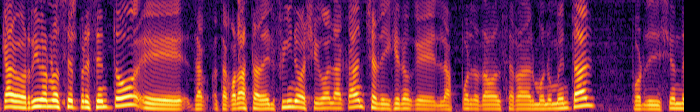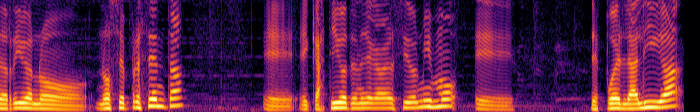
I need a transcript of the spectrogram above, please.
Claro, River no se presentó, eh, ¿te acordás? Hasta Delfino llegó a la cancha, le dijeron que las puertas estaban cerradas del Monumental, por decisión de River no, no se presenta, eh, el castigo tendría que haber sido el mismo, eh, después la liga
